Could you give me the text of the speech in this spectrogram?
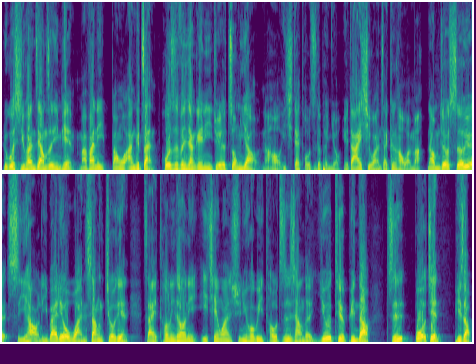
如果喜欢这样子的影片，麻烦你帮我按个赞，或者是分享给你觉得重要，然后一起在投资的朋友，因为大家一起玩才更好玩嘛。那我们就十二月十一号礼拜六晚上九点，在 Tony Tony 一千万虚拟货币投资日常的 YouTube 频道直播见皮早。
